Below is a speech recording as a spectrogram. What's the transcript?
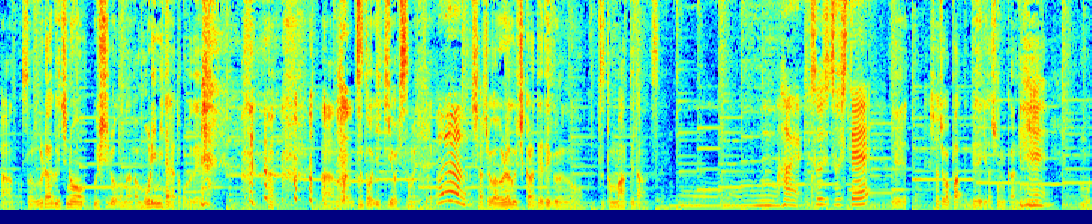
あのその裏口の後ろのなんか森みたいなところで あのずっと息を潜めてうん。社長が裏口から出てくるのをずっと待ってたんですねうんはい。そそして、で社長がパッて出てきた瞬間に、えもう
